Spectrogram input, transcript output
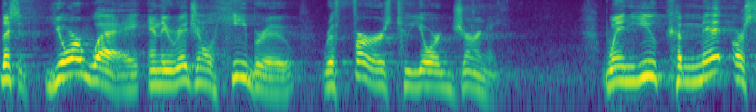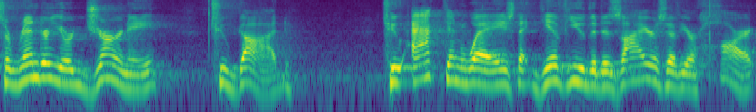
Listen, your way in the original Hebrew refers to your journey. When you commit or surrender your journey to God, to act in ways that give you the desires of your heart,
